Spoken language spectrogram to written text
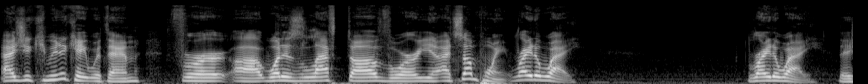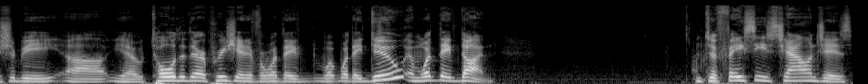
as you communicate with them for uh, what is left of, or you know, at some point, right away. Right away, they should be, uh, you know, told that they're appreciated for what they what, what they do and what they've done to face these challenges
